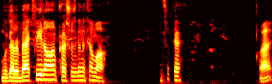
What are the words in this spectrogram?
We got our back feet on. Pressure's gonna come off. It's okay. All right.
